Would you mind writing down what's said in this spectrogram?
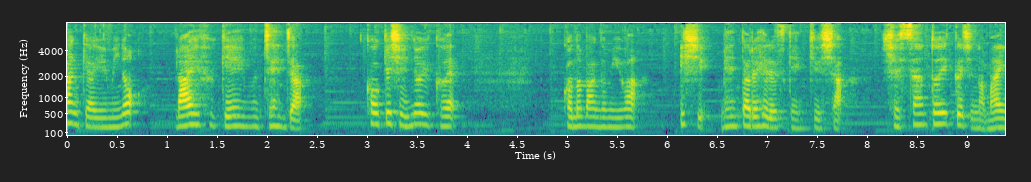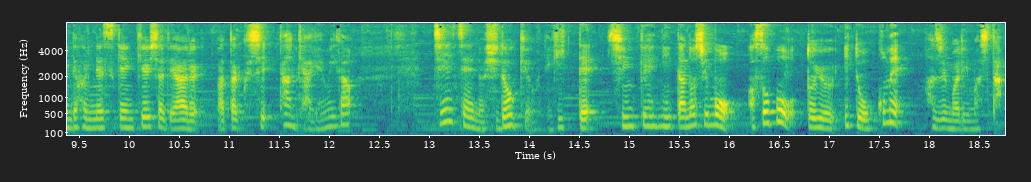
短期あゆみのライフゲームチェンジャー好奇心の行方。この番組は医師メンタルヘルス研究者出産と育児のマインドフルネス研究者である私短期あゆみが人生の主導権を握って真剣に楽しもう遊ぼうという意図を込め始まりました。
